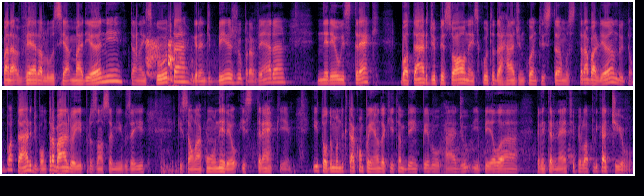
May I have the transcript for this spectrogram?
para Vera Lúcia Mariani, está na escuta. Grande beijo para Vera. Nereu Streck, Boa tarde, pessoal, na escuta da rádio enquanto estamos trabalhando. Então, boa tarde, bom trabalho aí para os nossos amigos aí que estão lá com o Nereu Streck. E todo mundo que está acompanhando aqui também pelo rádio e pela, pela internet e pelo aplicativo.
